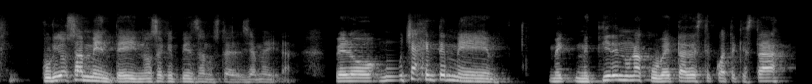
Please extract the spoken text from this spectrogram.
curiosamente, y no sé qué piensan ustedes, ya me dirán, pero mucha gente me, me, tira en una cubeta de este cuate que está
